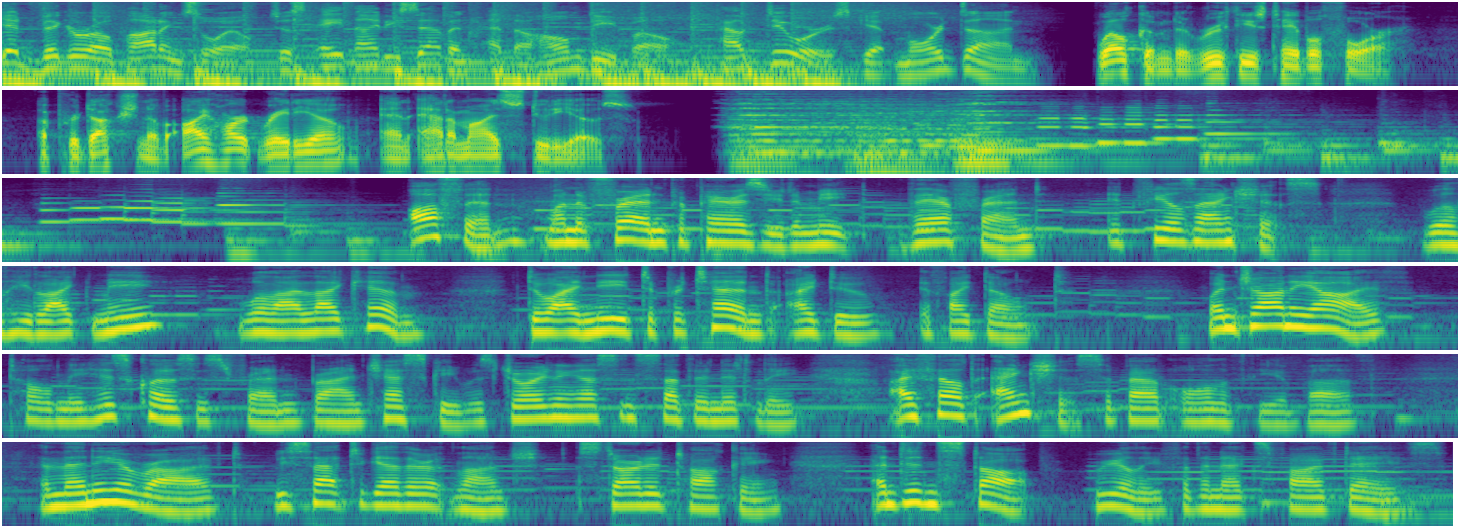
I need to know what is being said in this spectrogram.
Get Vigoro potting soil, just $8.97 at the Home Depot. How doers get more done. Welcome to Ruthie's Table 4, a production of iHeartRadio and Atomized Studios. Often, when a friend prepares you to meet their friend, it feels anxious. Will he like me? Will I like him? Do I need to pretend I do if I don't? When Jony Ive told me his closest friend, Brian Chesky, was joining us in southern Italy, I felt anxious about all of the above. And then he arrived, we sat together at lunch, started talking, and didn't stop, really, for the next five days.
